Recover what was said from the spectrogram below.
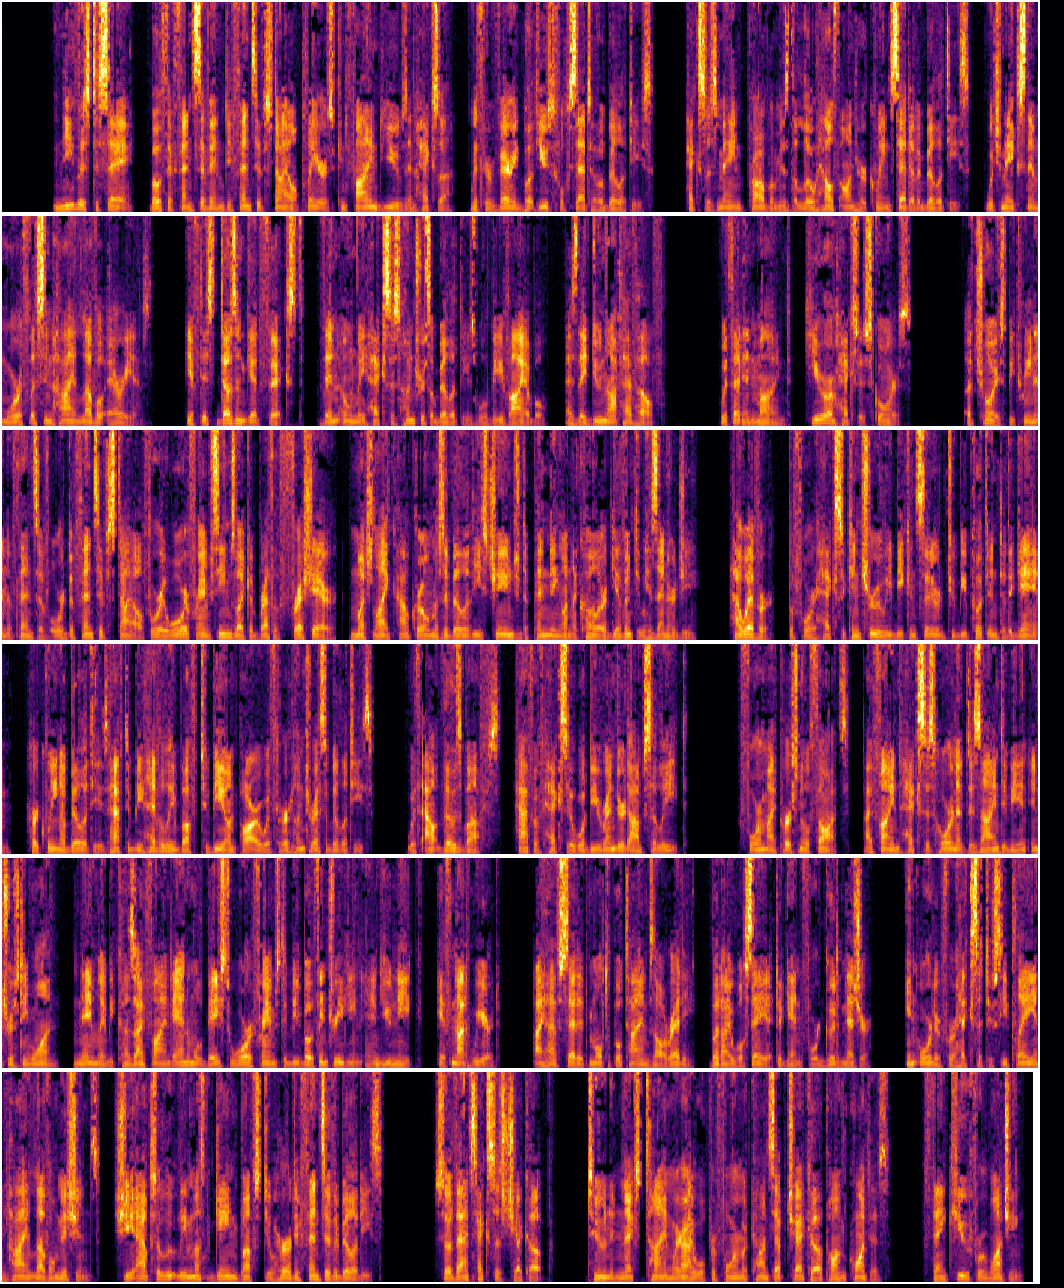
Needless to say, both offensive and defensive style players can find use in Hexa, with her varied but useful set of abilities. Hexa's main problem is the low health on her queen set of abilities, which makes them worthless in high-level areas. If this doesn't get fixed, then only Hexa's Huntress abilities will be viable, as they do not have health. With that in mind, here are Hexa's scores. A choice between an offensive or defensive style for a warframe seems like a breath of fresh air, much like how Chroma's abilities change depending on the color given to his energy. However, before Hexa can truly be considered to be put into the game, her queen abilities have to be heavily buffed to be on par with her huntress abilities. Without those buffs, half of Hexa would be rendered obsolete. For my personal thoughts, I find Hexa's Hornet design to be an interesting one, namely because I find animal-based warframes to be both intriguing and unique, if not weird. I have said it multiple times already, but I will say it again for good measure. In order for Hexa to see play in high-level missions, she absolutely must gain buffs to her defensive abilities. So that's Hexa's checkup. Tune in next time where I will perform a concept checkup on Quantas. Thank you for watching.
